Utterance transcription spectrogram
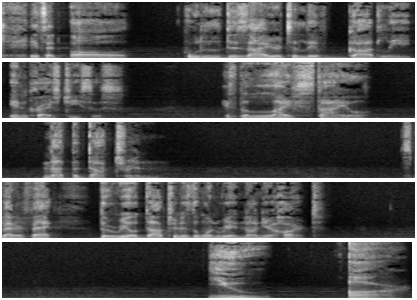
It said all who desire to live godly in Christ Jesus. It's the lifestyle, not the doctrine. As a matter of fact, the real doctrine is the one written on your heart. You are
